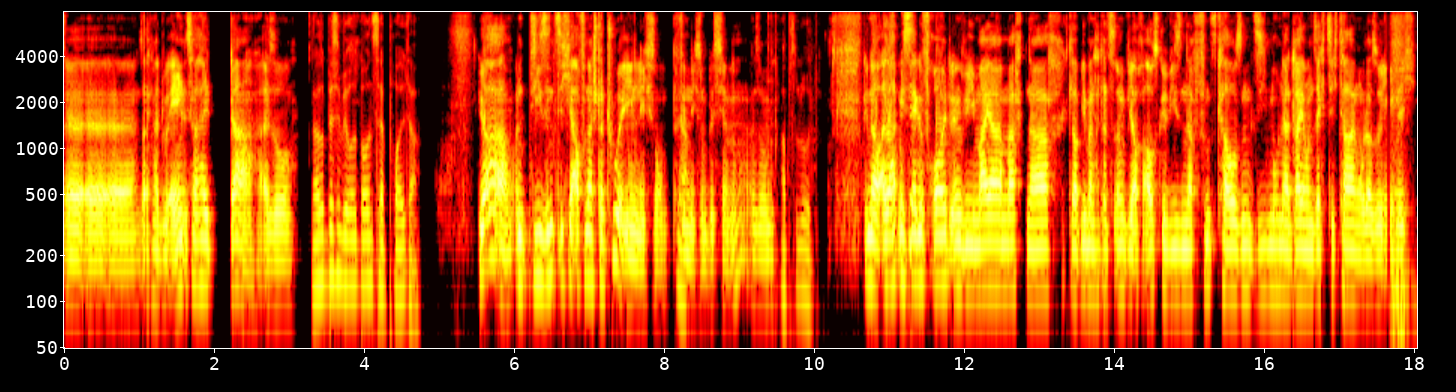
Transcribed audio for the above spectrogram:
äh, äh, sag ich mal, Duellen ist er halt da. Also, Also ein bisschen wie bei uns der Polter. ja, und die sind sich ja auch von der Statur ähnlich, so, Ja. finde ich so ein bisschen. Ne? Also, Absolut. Genau, also hat mich sehr gefreut. Irgendwie Meier macht nach, ich glaube, jemand hat das irgendwie auch ausgewiesen, nach 5763 Tagen oder so ähnlich,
